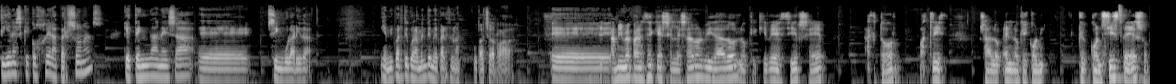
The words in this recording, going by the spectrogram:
tienes que coger a personas que tengan esa singularidad. Y a mí particularmente me parece una puta chorrada. Eh, A mí me parece que se les han olvidado lo que quiere decir ser actor o actriz. O sea, lo- en lo que, con- que consiste eso.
